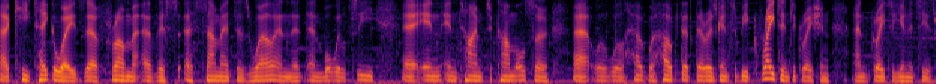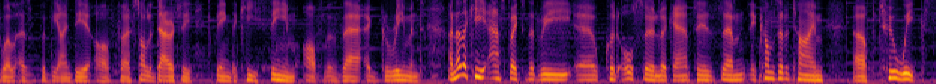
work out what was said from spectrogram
uh, key takeaways uh, from uh, this uh, summit as well, and and what we'll see uh, in in time to come. Also, we'll we'll hope we hope that there is going to be greater integration and greater unity, as well as with the idea of solidarity being the key theme of their agreement. Another key aspect that we uh, could also look at is um, it comes at a time of two weeks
